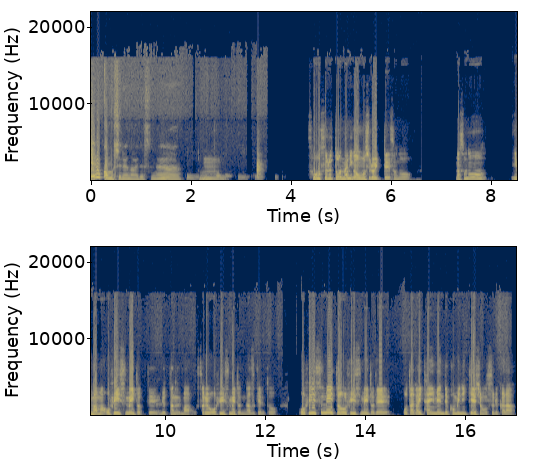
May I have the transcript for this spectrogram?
リエルかもしれないですね。ほううんそうすると何が面白いって、その、まあ、その、今、まあ、オフィスメイトって言ったので、まあ、それをオフィスメイトで名付けると、オフィスメイトはオフィスメイトで、お互い対面でコミュニケーションをするから、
